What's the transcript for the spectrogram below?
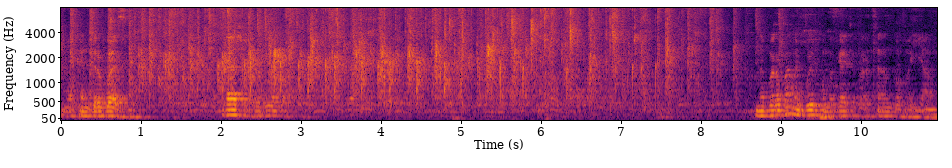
на контрабасе. Даша, пожалуйста. На барабанах будет помогать Вартан Бабаян.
